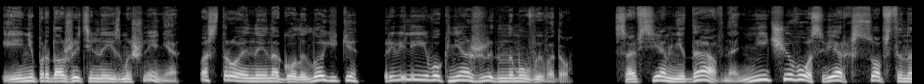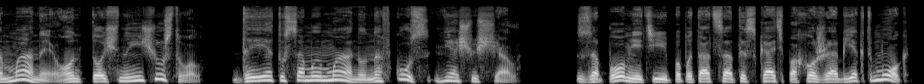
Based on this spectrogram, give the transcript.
И непродолжительные измышления, построенные на голой логике, привели его к неожиданному выводу. Совсем недавно ничего сверх собственной маны он точно не чувствовал. Да и эту самую ману на вкус не ощущал. Запомнить и попытаться отыскать похожий объект мог,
